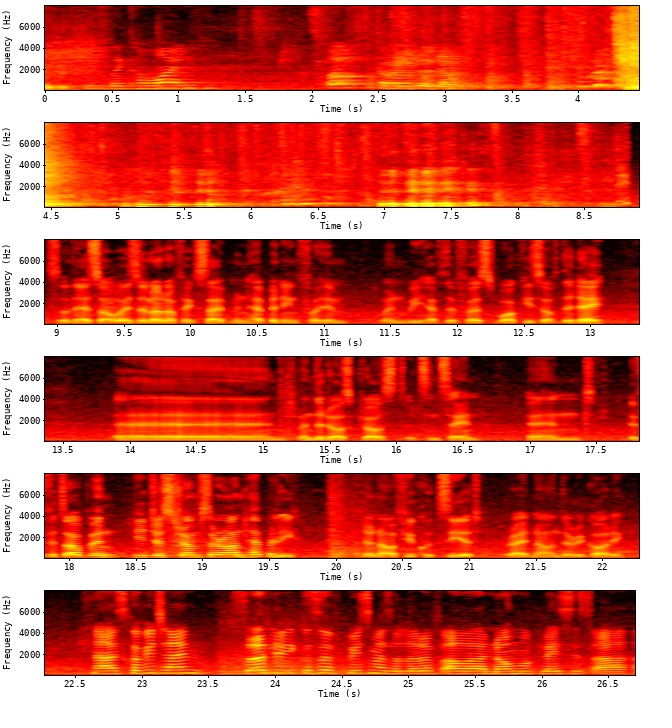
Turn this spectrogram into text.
Okay. He's like, come on. Oh, come on, go jump. So there's always a lot of excitement happening for him when we have the first walkies of the day. And when the door's closed, it's insane. And if it's open, he just jumps around happily. I don't know if you could see it right now in the recording. Now it's coffee time. Sadly, because of Christmas, a lot of our normal places are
